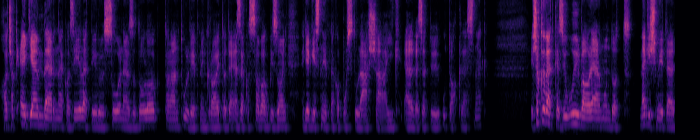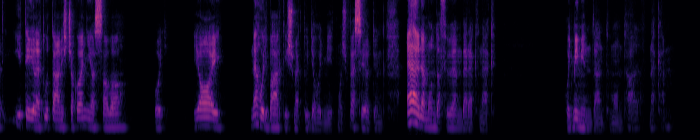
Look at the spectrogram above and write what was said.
ha csak egy embernek az életéről szólna ez a dolog, talán túllépnénk rajta, de ezek a szavak bizony egy egész népnek a pusztulásáig elvezető utak lesznek. És a következő újra elmondott, megismételt ítélet után is csak annyi a szava, hogy jaj, nehogy bárki is megtudja, hogy mi itt most beszéltünk. El ne mond a főembereknek, hogy mi mindent mondtál nekem.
